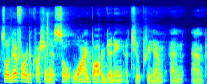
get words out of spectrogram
So therefore the question is, so why bother getting a tube preamp and amp?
